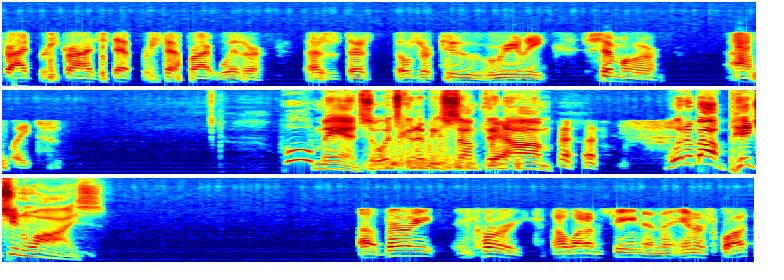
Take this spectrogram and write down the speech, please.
stride for stride, step for step, right with her. Those, are two really similar athletes. Whew, man. So it's going to be something. Yeah. Um, what about pitching wise? uh, very encouraged by what I'm seeing in the inner squads.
